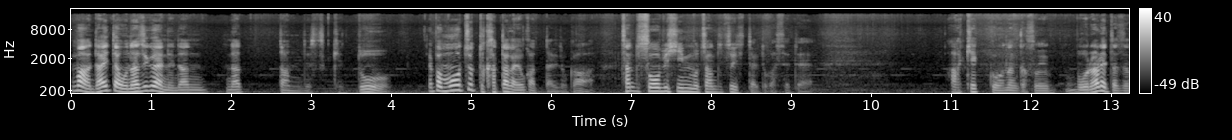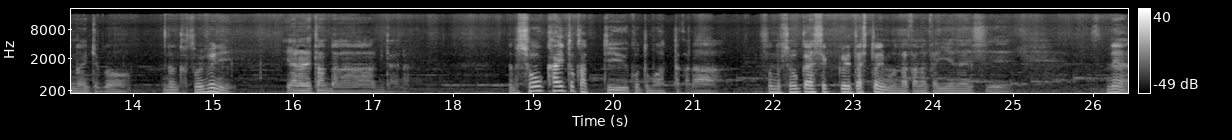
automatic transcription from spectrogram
まあ大体同じぐらいの値段だったんですけどやっぱもうちょっと型が良かったりとかちゃんと装備品もちゃんとついてたりとかしててあ結構なんかそういうボラれたじゃないけどなんかそういう風にやられたんだなみたいな。でも紹介とかっていうこともあったからその紹介してくれた人にもなかなか言えないしね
